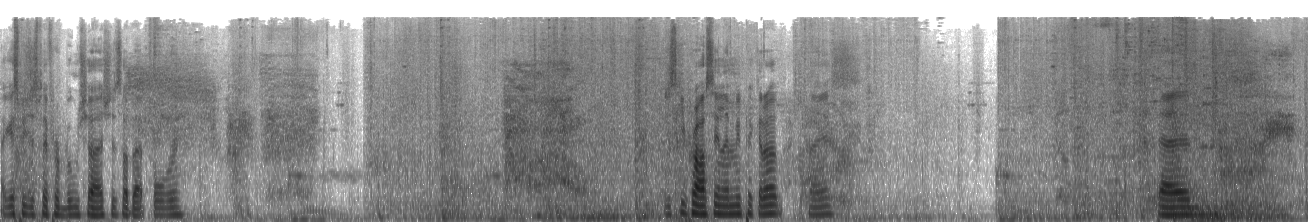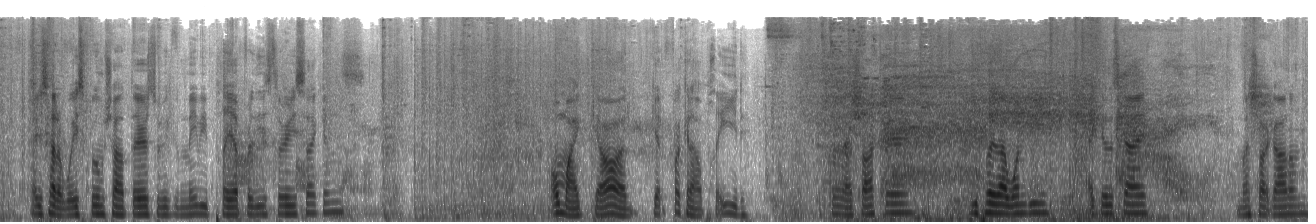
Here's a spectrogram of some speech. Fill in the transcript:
I guess we just play for boom shots, just up that forward. Just keep crossing, let me pick it up. Nice. Dead. I just had a waste boom shot there so we can maybe play up for these 30 seconds. Oh my god. Get fucking outplayed. Putting that shot there. You play that 1v. I kill this guy. My shot got him.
